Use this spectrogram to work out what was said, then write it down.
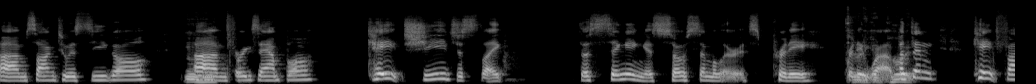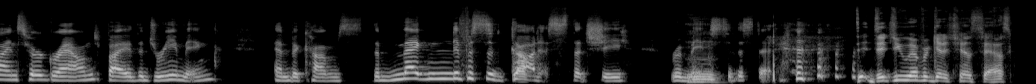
um, "Song to a Seagull," Mhm. um, for example. Kate, she just like the singing is so similar. It's pretty pretty Very wild. But then Kate finds her ground by the dreaming and becomes the magnificent goddess that she remains Mm. to this day. Did, did you ever get a chance to ask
